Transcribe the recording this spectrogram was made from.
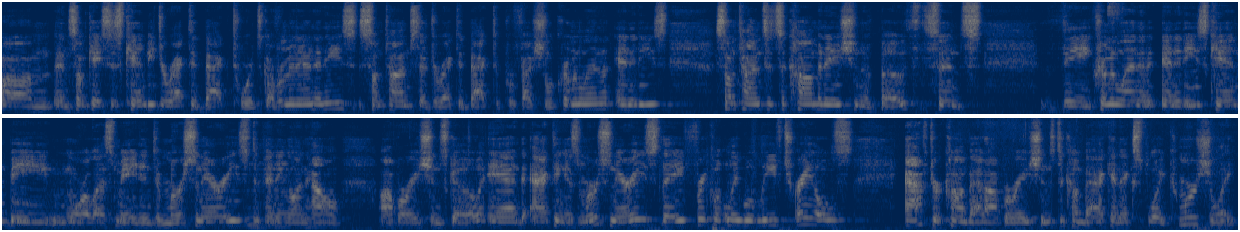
um, in some cases, can be directed back towards government entities. Sometimes they're directed back to professional criminal en- entities. Sometimes it's a combination of both, since the criminal en- entities can be more or less made into mercenaries, depending on how operations go. And acting as mercenaries, they frequently will leave trails after combat operations to come back and exploit commercially.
